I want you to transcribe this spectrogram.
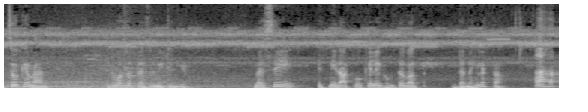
It's okay man it was a pleasure meeting you वैसे इतनी रात को अकेले घूमते वक्त डर नहीं लगता? आहा,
